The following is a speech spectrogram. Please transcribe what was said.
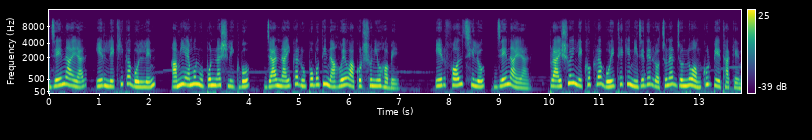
জেন আয়ার এর লেখিকা বললেন আমি এমন উপন্যাস লিখব, যার নায়িকা রূপবতী না হয়েও আকর্ষণীয় হবে। এর ফল ছিল জেন আয়ার। প্রায়শই লেখকরা বই থেকে নিজেদের রচনার জন্য অঙ্কুর পেয়ে থাকেন।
